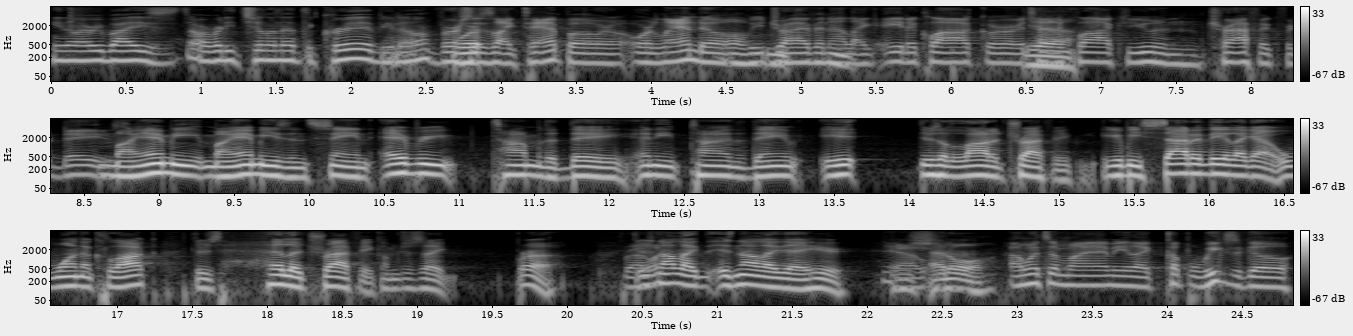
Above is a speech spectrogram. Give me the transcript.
you know everybody's already chilling at the crib. You know, Versus like Tampa or Orlando, I'll be Mhm. driving at like eight o'clock or ten Yeah. o'clock. You in traffic for days. Miami, Miami is insane. Every time of the day, any time of the day, it there's a lot of traffic. It could be Saturday, like at one o'clock. There's hella traffic. I'm just like, bruh. Bro, I There's went- not like it's not like that here yeah, at all. I went to Miami like a couple weeks ago,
